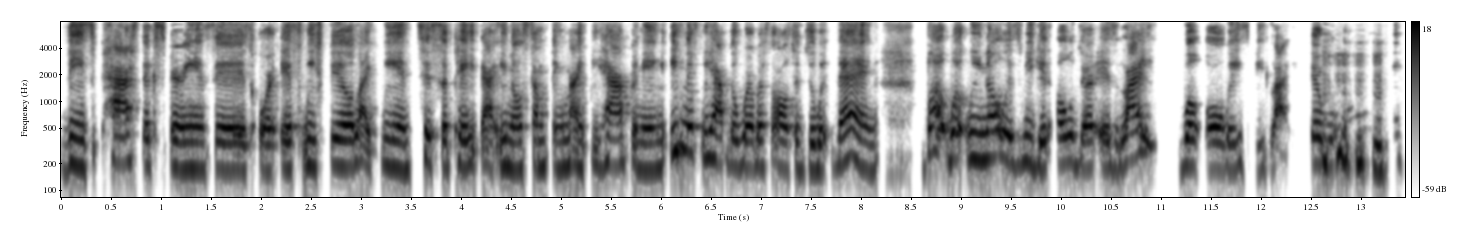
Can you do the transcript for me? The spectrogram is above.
these past experiences or if we feel like we anticipate that, you know, something might be happening, even if we have the wherewithal to do it then. But what we know as we get older is life will always be life. There will be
